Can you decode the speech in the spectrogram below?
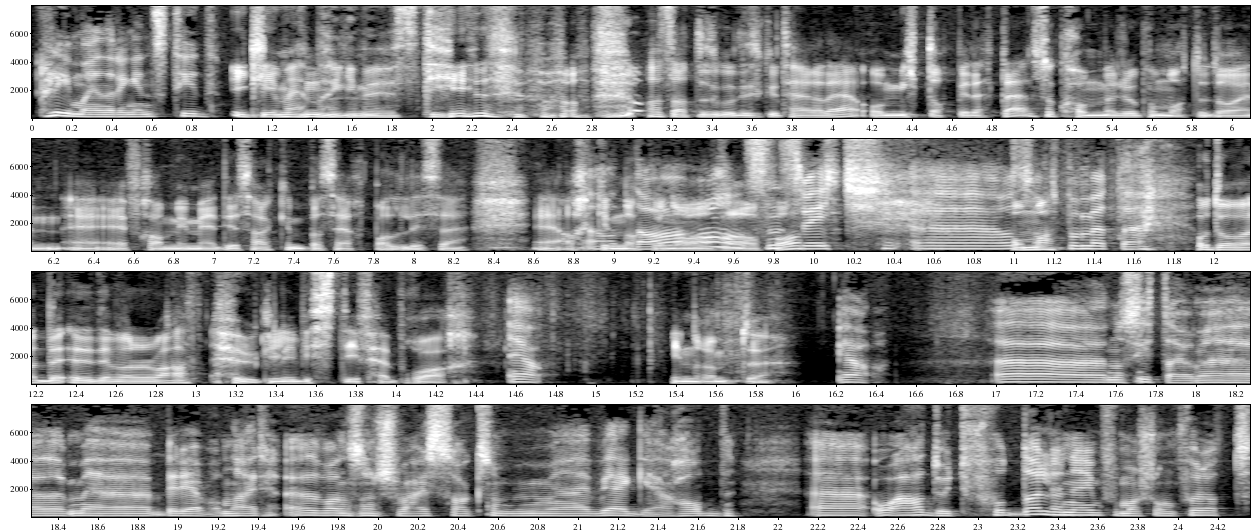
Klimaendringens tid. i klimaendringenes tid, og, satt og skulle diskutere det. Og midt oppi dette så kommer du på en måte da en, eh, fram i mediesaken, basert på alle disse eh, arkene ja, dere nå var har Hansen fått. eh, og satt på møte. Og da var det, det var det at Hauglie visste i februar, Ja. Innrømte ja. Uh, nå sitter jeg jo med, med brevene her. Det var en sånn svær sak som VG hadde. Uh, og jeg hadde jo ikke fått all denne informasjonen, for at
